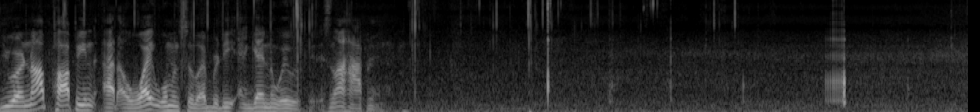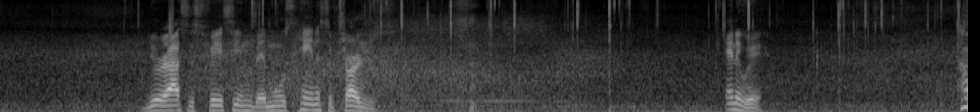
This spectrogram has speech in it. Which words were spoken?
You are not popping at a white woman celebrity and getting away with it. It's not happening. Your ass is facing the most heinous of charges. Anyway, a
